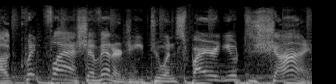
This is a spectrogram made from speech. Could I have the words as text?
A quick flash of energy to inspire you to shine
